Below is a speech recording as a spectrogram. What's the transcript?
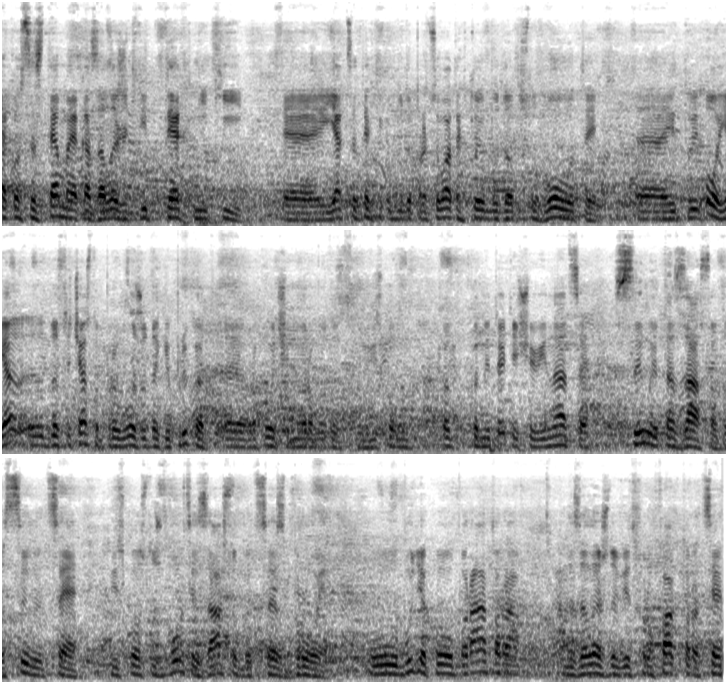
екосистема, яка залежить від техніки. Е, Як ця техніка буде працювати, хто її буде обслуговувати? Е, о, я е, досить часто привожу такий приклад, враховуючи мою роботу в військовому ко- комітеті, що війна це сили та засоби. Сили це військовослужбовці, засоби це зброя. У будь-якого оператора, незалежно від форм-фактора, це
